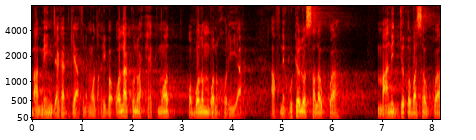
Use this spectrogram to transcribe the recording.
বা মেইন জায়গাত গিয়া আপনি মদ খাইবা। ওলা কোনো হেকমত অবলম্বন করিয়া আপনি হোটেলও চালাউকা মানিজ্যত বাঁচাউকা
